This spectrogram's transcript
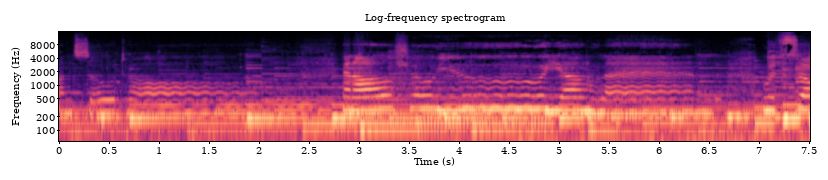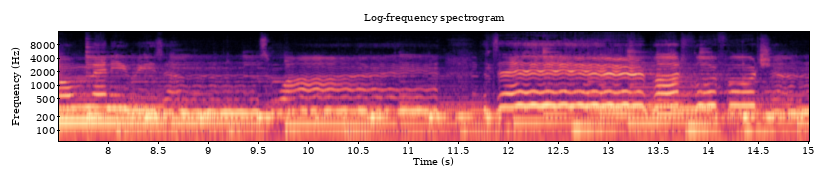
once so tall. And I'll show you a young land with so many reasons why. There, but for fortune,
